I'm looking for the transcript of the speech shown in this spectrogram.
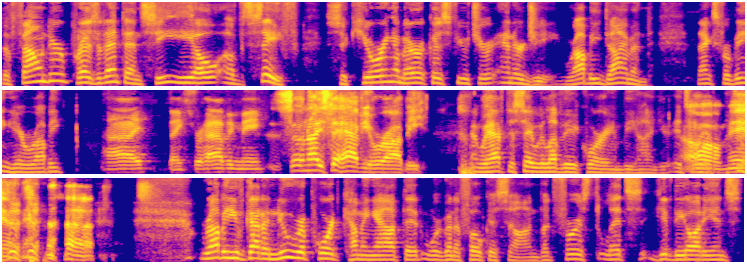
the founder, president, and CEO of SAFE, Securing America's Future Energy, Robbie Diamond. Thanks for being here, Robbie. Hi, thanks for having me. So nice to have you, Robbie. And we have to say we love the aquarium behind you. It's oh man. Robbie, you've got a new report coming out that we're going to focus on. But first, let's give the audience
